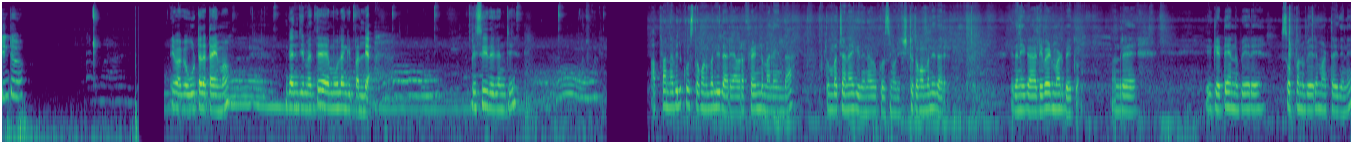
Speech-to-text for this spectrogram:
ಚಿಂಟು? ಇವಾಗ ಊಟದ ಟೈಮು ಗಂಜಿ ಮತ್ತು ಮೂಲಂಗಿ ಪಲ್ಯ. ಬಿಸಿ ಇದೆ ಗಂಜಿ. ಅಪ್ಪ ನವಿಲುಕೋಸು ತೊಗೊಂಡು ಬಂದಿದ್ದಾರೆ ಅವರ ಫ್ರೆಂಡ್ ಮನೆಯಿಂದ. ತುಂಬ ಚೆನ್ನಾಗಿದೆ ನವಿಲುಕೋಸು ನೋಡಿ, ಇಷ್ಟು ತೊಗೊಂಡು ಬಂದಿದ್ದಾರೆ. ಇದನ್ನೀಗ ಡಿವೈಡ್ ಮಾಡಬೇಕು. ಅಂದರೆ ಈ ಗೆಡ್ಡೆಯನ್ನು ಬೇರೆ ಸೊಪ್ಪನ್ನು ಬೇರೆ ಮಾಡ್ತಾ ಇದ್ದೀನಿ.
